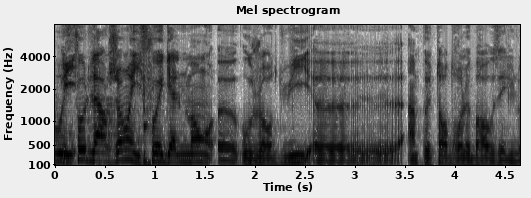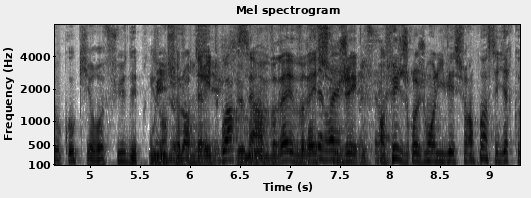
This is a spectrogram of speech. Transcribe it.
oui. Il faut de l'argent et il faut également, euh, aujourd'hui, euh, un peu tordre le bras aux élus locaux qui refusent des prisons sur leur territoire. C'est un vrai, vrai sujet. Ensuite, je rejoins Olivier sur un point, c'est-à-dire que,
